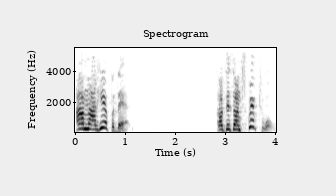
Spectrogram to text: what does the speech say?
I'm not here for that. Because it's unscriptural.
